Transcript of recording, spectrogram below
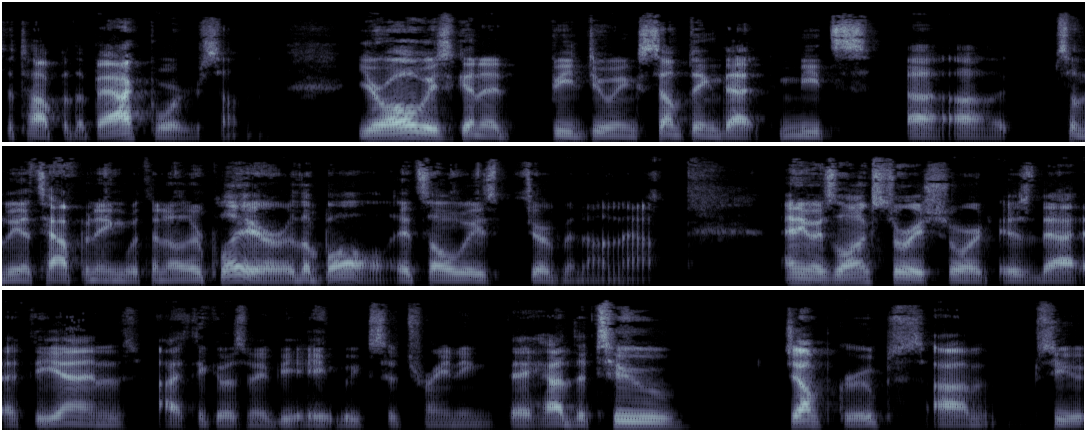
the top of the backboard or something you're always going to be doing something that meets uh, uh, something that's happening with another player or the ball. It's always driven on that. Anyways, long story short is that at the end, I think it was maybe eight weeks of training. They had the two jump groups, um, see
